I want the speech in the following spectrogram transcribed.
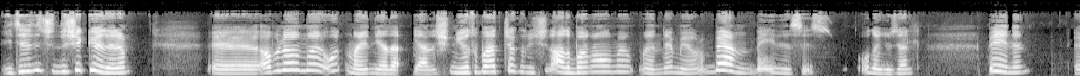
İzlediğiniz için teşekkür ederim. Ee, abone olmayı unutmayın ya da yani şimdi YouTube'a atacak için abone olmayı unutmayın demiyorum. Beğen, beğenin siz. O da güzel. Beğenin. Ee,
